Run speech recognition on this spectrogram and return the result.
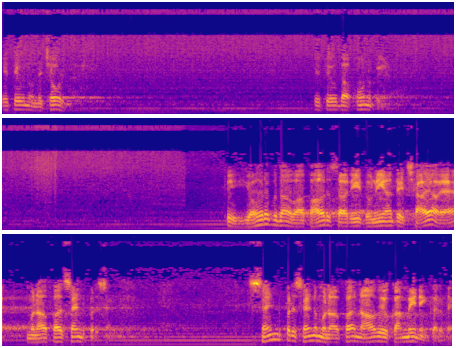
ਇਹ ਤੇ ਉਹਨੂੰ ਨਿਚੋੜਨਾ ਇਹ ਤੇ ਉਹਦਾ ਹੁਣ ਪੇਣਾ ਕਿ ਯੂਰਪ ਦਾ ਵਪਾਰ ਸਾਰੀ ਦੁਨੀਆ ਤੇ ਛਾਇਆ ਹੋਇਆ ਹੈ, ਮੁਨਾਫਾ 100% 100% ਮੁਨਾਫਾ ਨਾ ਹੋਵੇ ਉਹ ਕੰਮ ਹੀ ਨਹੀਂ ਕਰਦੇ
